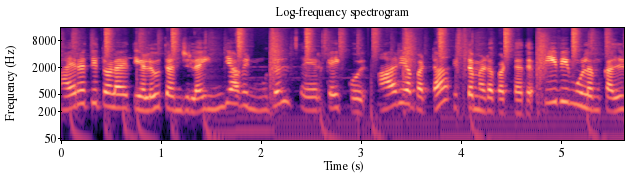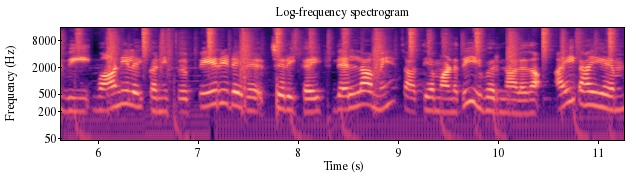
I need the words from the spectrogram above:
ஆயிரத்தி தொள்ளாயிரத்தி எழுவத்தஞ்சுல இந்தியாவின் முதல் செயற்கைக்கோள் ஆரியபட்டா திட்டமிடப்பட்டது. டிவி மூலம் கல்வி வானிலை கணிப்பு பேரிடர் எச்சரிக்கை இது எல்லாமே சாத்தியமானது இவர்னாலதான். ஐஐஎம்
